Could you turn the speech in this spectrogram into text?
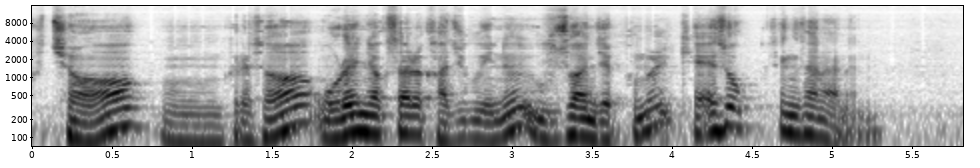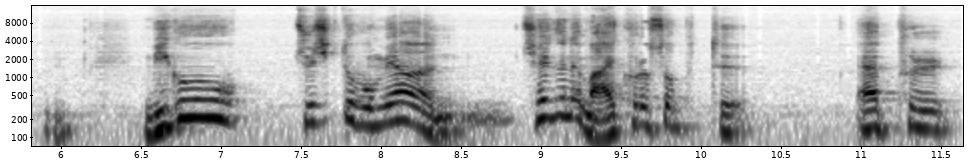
그쵸. 음, 그래서 오랜 역사를 가지고 있는 우수한 제품을 계속 생산하는. 음. 미국 주식도 보면 최근에 마이크로소프트, 애플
